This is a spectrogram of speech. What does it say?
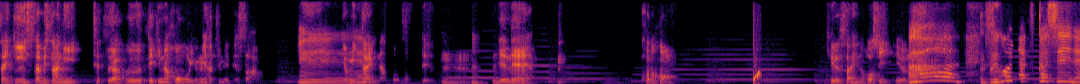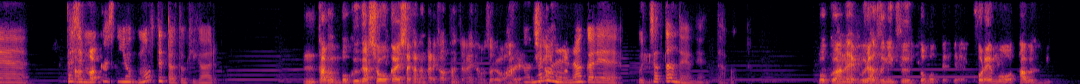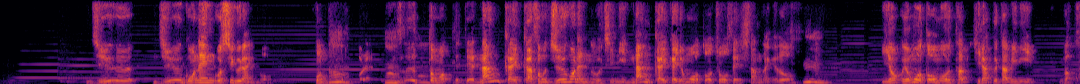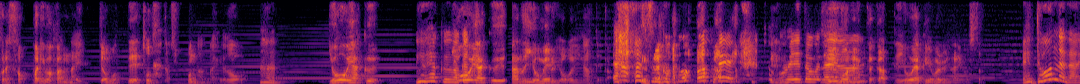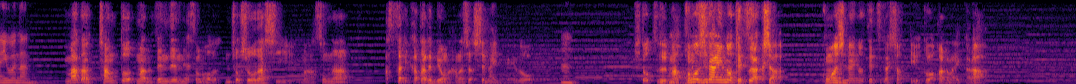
最近久々に哲学的な本を読み始めてさ、えー、読みたいなと思って。うん。でね、この本。救済の星っていうの。ああ、すごい懐かしいね。私、昔よ持ってた時がある。うん、多分僕が紹介したかなんかで買ったんじゃない？多分それは。でもね、う。なんかね、売っちゃったんだよね、多分。僕はね、売らずにずっと持ってて、これもう多分、10 15年越しぐらいの本なんだよ、うんこれ。うんずっと持ってて、何回か、その15年のうちに何回か読もうと挑戦したんだけど、う読もうと思うたび開くたびに、うわ、これさっぱりわかんないって思って閉じた本なんだけど、うん。ようやく、ようやく。ようやくあの読めるようになってた。あ すごい。おめでとうございます。15年かかってようやく読めるようになりました。え、どんな内容なの？まだちゃんと、まだ全然ね、その序章だし、まあそんなあっさり語れるような話はしてないんだけど、うん一つ、まあこの時代の哲学者、この時代の哲学者っていうとわからないから、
